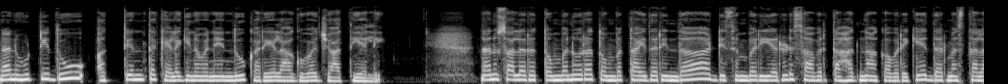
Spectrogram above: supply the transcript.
ನಾನು ಹುಟ್ಟಿದ್ದು ಅತ್ಯಂತ ಕೆಳಗಿನವನೆಂದು ಕರೆಯಲಾಗುವ ಜಾತಿಯಲ್ಲಿ. ನಾನು ಸಾವಿರದ ತೊಂಬನೂರ ತೊಂಬತ್ತೈದರಿಂದ ಡಿಸೆಂಬರ್ ಎರಡು ಸಾವಿರದ ಹದಿನಾಲ್ಕವರೆಗೆ ಧರ್ಮಸ್ಥಳ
